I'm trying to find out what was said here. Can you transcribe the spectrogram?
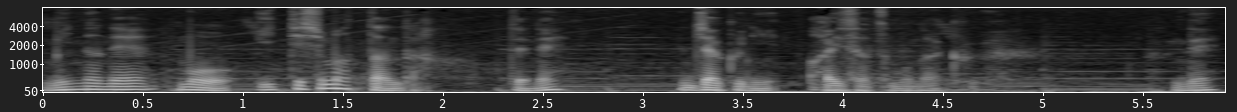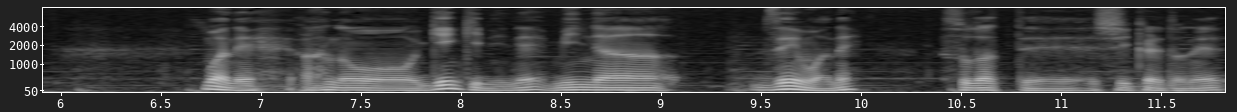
みんなね、もう行ってしまったんだってね、弱に挨拶もなく、ね。まあね、あのー、元気にね、みんな、善はね、育って、しっかりとね、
